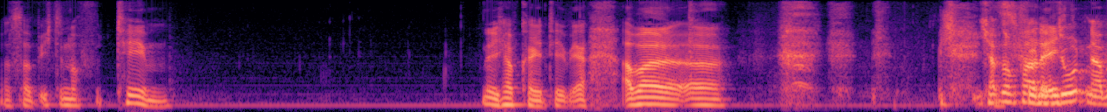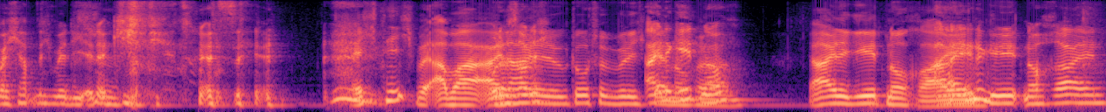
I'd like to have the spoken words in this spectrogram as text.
was habe ich denn noch für Themen? Nee, ich habe keine Themen. Ja, aber. Äh, ich habe noch ein paar Anekdoten, aber ich habe nicht mehr die Energie, die zu erzählen. Echt nicht? Aber eine soll ich- Anekdote würde ich Eine gerne geht noch? hören. Ja, eine geht noch rein. Eine geht noch rein.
